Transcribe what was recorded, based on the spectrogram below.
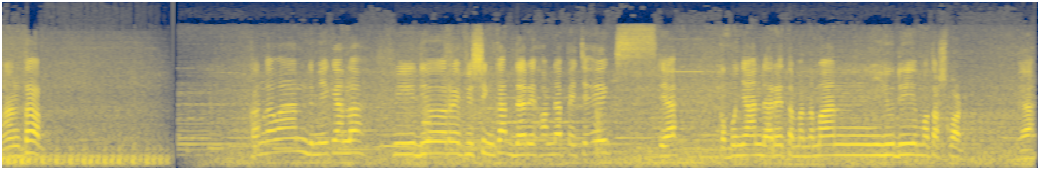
Mantap. Kawan-kawan, demikianlah video review singkat dari Honda PCX ya, kepunyaan dari teman-teman Yudi Motorsport ya.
